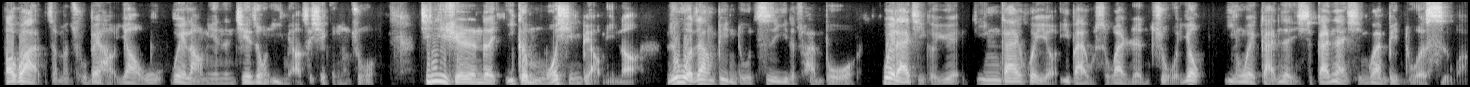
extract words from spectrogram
包括怎么储备好药物、为老年人接种疫苗这些工作。经济学人的一个模型表明呢，如果让病毒恣意的传播，未来几个月应该会有一百五十万人左右因为感染感染新冠病毒而死亡。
